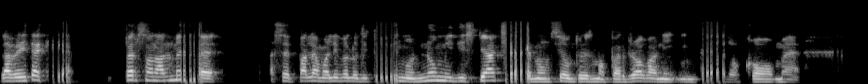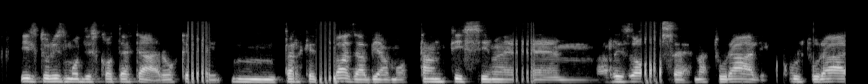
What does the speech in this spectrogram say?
La verità è che personalmente se parliamo a livello di turismo, non mi dispiace che non sia un turismo per giovani, inteso come il turismo discotecario, ok? Mm, perché di base abbiamo tantissime ehm, risorse naturali, culturali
